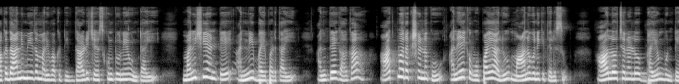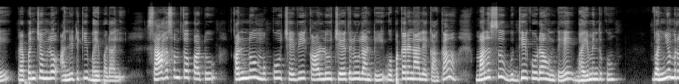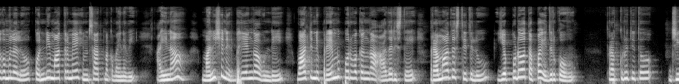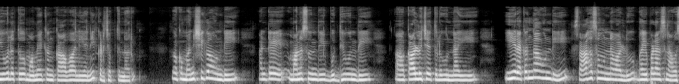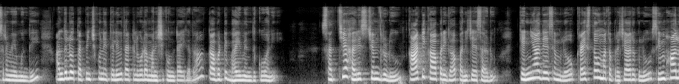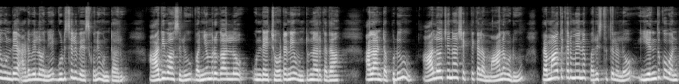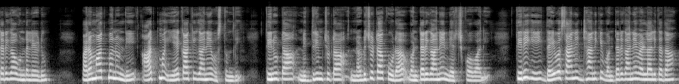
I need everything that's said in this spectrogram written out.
ఒకదాని మీద మరి ఒకటి దాడి చేసుకుంటూనే ఉంటాయి. మనిషి అంటే అన్నీ భయపడతాయి. అంతేగాక ఆత్మరక్షణకు అనేక ఉపాయాలు మానవునికి తెలుసు. ఆలోచనలో భయం ఉంటే ప్రపంచంలో అన్నిటికీ భయపడాలి. సాహసంతో పాటు కన్ను ముక్కు చెవి కాళ్ళు చేతులు లాంటి ఉపకరణాలే కాక మనస్సు బుద్ధి కూడా ఉంటే భయమెందుకు? వన్యమృగములలో కొన్ని మాత్రమే హింసాత్మకమైనవి. అయినా మనిషి నిర్భయంగా ఉండి వాటిని ప్రేమపూర్వకంగా ఆదరిస్తే ప్రమాద స్థితులు ఎప్పుడో తప్ప ఎదుర్కోవు. ప్రకృతితో జీవులతో మమేకం కావాలి అని ఇక్కడ చెప్తున్నారు. ఒక మనిషిగా ఉండి అంటే మనసు ఉంది బుద్ధి ఉంది కాళ్ళు చేతులు ఉన్నాయి ఈ రకంగా ఉండి సాహసం ఉన్నవాళ్ళు భయపడాల్సిన అవసరం ఏముంది? అందులో తప్పించుకునే తెలివితేటలు కూడా మనిషికి ఉంటాయి కదా? కాబట్టి భయం ఎందుకు అని. సత్య హరిశ్చంద్రుడు కాటి కాపరిగా పనిచేశాడు. కెన్యా దేశంలో క్రైస్తవ మత ప్రచారకులు సింహాలు ఉండే అడవిలోనే గుడిసెలు వేసుకొని ఉంటారు. ఆదివాసులు వన్యమృగాల్లో ఉండే చోటనే ఉంటున్నారు కదా? అలాంటప్పుడు ఆలోచన శక్తి గల మానవుడు ప్రమాదకరమైన పరిస్థితులలో ఎందుకు ఒంటరిగా ఉండలేడు? పరమాత్మ నుండి ఆత్మ ఏకాకిగానే వస్తుంది. తినుట నిద్రించుట నడుచుట కూడా ఒంటరిగానే నేర్చుకోవాలి. తిరిగి దైవ సాన్నిధ్యానికి ఒంటరిగానే వెళ్ళాలి కదా?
